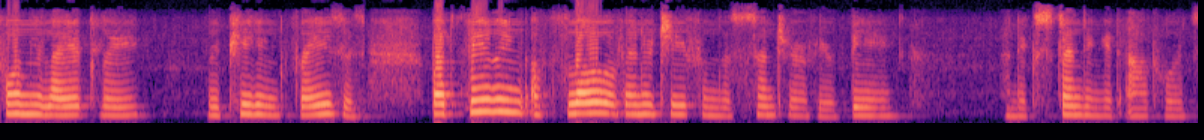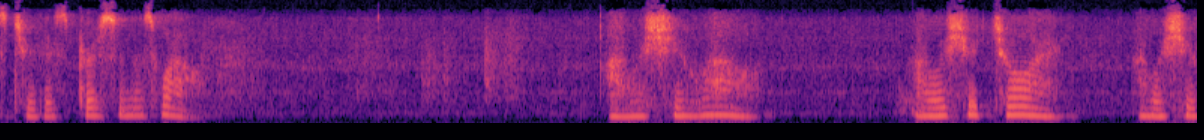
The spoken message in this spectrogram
formulaically repeating phrases, but feeling a flow of energy from the center of your being and extending it outwards to this person as well. I wish you well. I wish you joy. I wish you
